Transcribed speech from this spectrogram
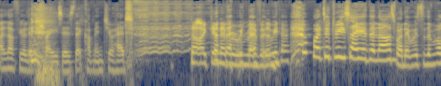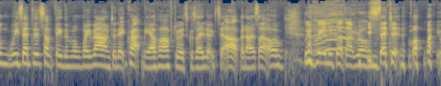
i love your little phrases that come into your head That I can never We remember we them. never- what did we say in the last one? It was the wrong. We said something the wrong way round, and it cracked me up afterwards because I looked it up and I was like, "Oh, We've really got that wrong. you said it the wrong way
